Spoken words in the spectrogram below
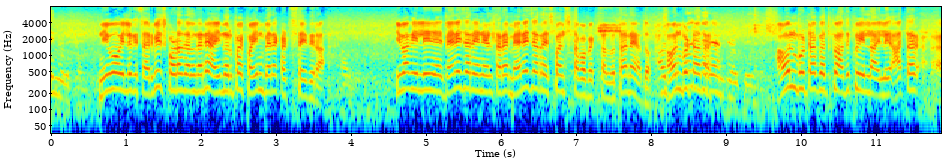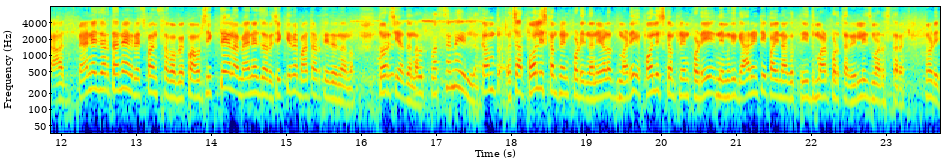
ಐನೂರು ರೂಪಾಯಿ. ನೀವು ಇಲ್ಲಿಗೆ ಸರ್ವಿಸ್ ಕೊಡೋದಲ್ದೇ ಐನೂರು ರೂಪಾಯಿ ಫೈನ್ ಬೇರೆ ಕಟ್ಟಿಸ್ತಾ ಇದ್ದೀರಾ? ಹೌದು. ಇವಾಗ ಇಲ್ಲಿ ಮ್ಯಾನೇಜರ್ ಏನು ಹೇಳ್ತಾರೆ? ಮ್ಯಾನೇಜರ್ ರೆಸ್ಪಾನ್ಸ್ ತಗೋಬೇಕಲ್ವ? ತಾನೇ ಅದು. ಅವ್ನು ಬಿಟ್ಟೋದ್ರೆ ಅವ್ನು ಬಿಟ್ಟೋಗೋದಕ್ಕೂ ಅದಕ್ಕೂ ಇಲ್ಲ. ಇಲ್ಲಿ ಆ ಥರ ಅದು ಮ್ಯಾನೇಜರ್ ತಾನೇ ರೆಸ್ಪಾನ್ಸ್ ತಗೋಬೇಕು. ಅವ್ರು ಸಿಗ್ತೇ ಇಲ್ಲ ಮ್ಯಾನೇಜರ್ ಸಿಕ್ಕಿದ್ರೆ ಮಾತಾಡ್ತಿದ್ದೆ ನಾನು. ತೋರಿಸಿ ಅದನ್ನು. ಪರ್ಸನೇ ಇಲ್ಲ. ಕಂಪ್ ಸರ್ ಪೊಲೀಸ್ ಕಂಪ್ಲೇಂಟ್ ಕೊಡಿ. ನಾನು ಹೇಳೋದು ಮಾಡಿ. ಪೊಲೀಸ್ ಕಂಪ್ಲೇಂಟ್ ಕೊಡಿ. ನಿಮಗೆ ಗ್ಯಾರಂಟಿ ಫೈನ್ ಆಗುತ್ತೆ. ಇದು ಮಾಡ್ಕೊಡ್ತಾರೆ ರಿಲೀಸ್ ಮಾಡಿಸ್ತಾರೆ. ನೋಡಿ.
